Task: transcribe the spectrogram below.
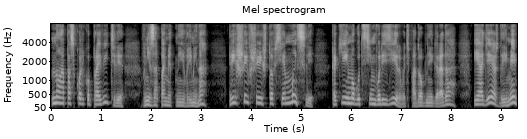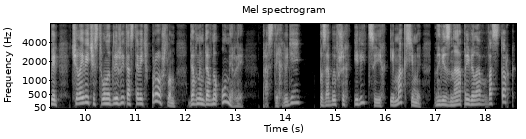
Ну а поскольку правители в незапамятные времена, решившие, что все мысли, какие могут символизировать подобные города, и одежда, и мебель человечеству надлежит оставить в прошлом, давным-давно умерли, простых людей — позабывших и лица их, и максимы, новизна привела в восторг.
